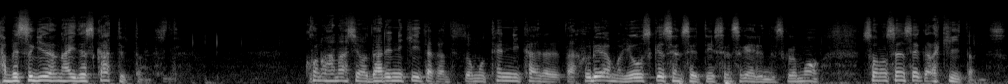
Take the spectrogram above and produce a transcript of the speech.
食べ過ぎじゃないですか?」って言ったんですってこの話を誰に聞いたかというともう天に帰られた古山洋介先生という先生がいるんですけどもその先生から聞いたんです。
